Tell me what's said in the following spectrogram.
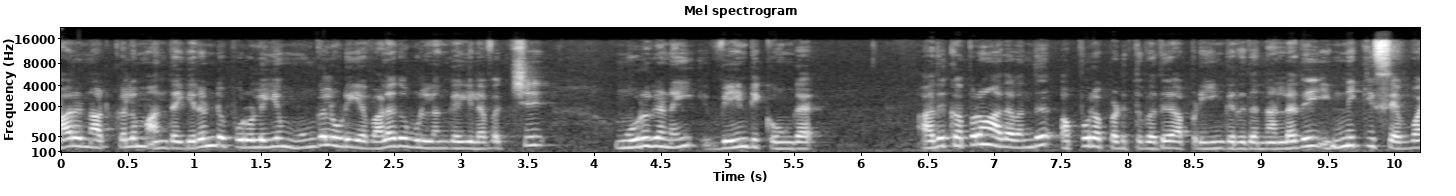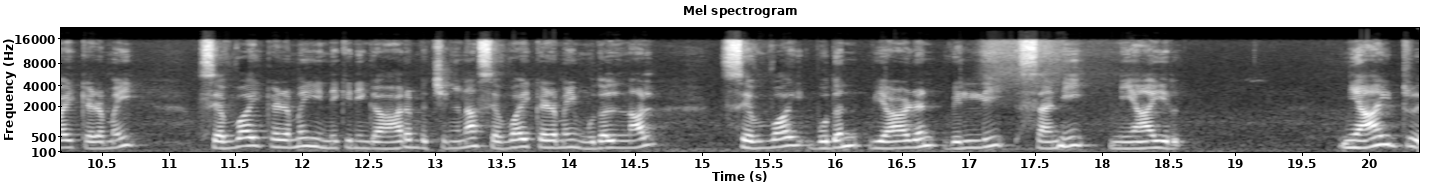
ஆறு நாட்களும் அந்த இரண்டு பொருளையும் உங்களுடைய வலது உள்ளங்கையில் வச்சு முருகனை வேண்டிக்கோங்க. அதுக்கப்புறம் அதை வந்து அப்புறப்படுத்துவது அப்படிங்கிறது நல்லது. இன்றைக்கி செவ்வாய்க்கிழமை. செவ்வாய்க்கிழமை இன்னைக்கு நீங்கள் ஆரம்பிச்சிங்கன்னா செவ்வாய்க்கிழமை முதல் நாள் செவ்வாய் புதன் வியாழன் வெள்ளி சனி ஞாயிறு. ஞாயிற்று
